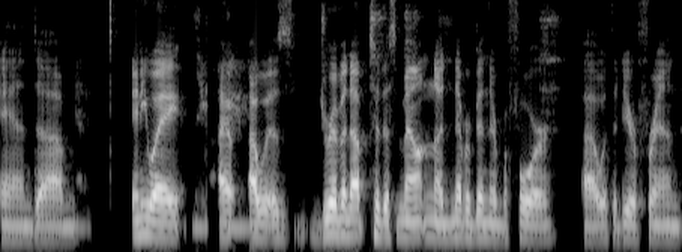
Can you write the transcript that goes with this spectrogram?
And um, anyway, I, I was driven up to this mountain. I'd never been there before uh, with a dear friend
